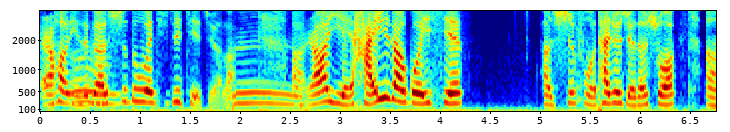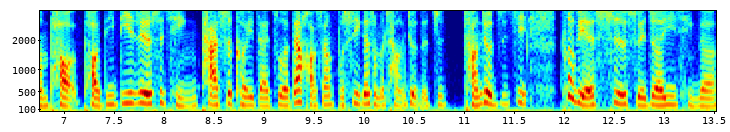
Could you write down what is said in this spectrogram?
然后你这个湿度问题就解决了。啊，然后也还遇到过一些。呃，师傅他就觉得说，嗯，跑跑滴滴这个事情他是可以在做，但好像不是一个什么长久的之长久之计，特别是随着疫情的，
